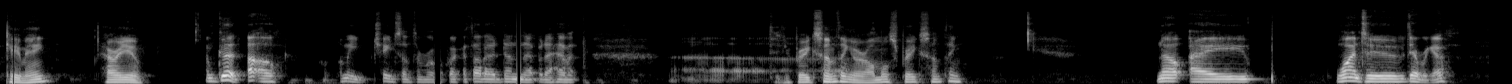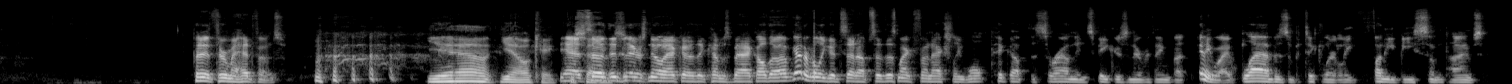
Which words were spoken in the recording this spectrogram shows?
Okay, mate. How are you? I'm good. Uh oh. Let me change something real quick. I thought I had done that, but I haven't. Did you break something or almost break something? No, I want to. There we go. Put it through my headphones. yeah, yeah, okay. Yeah, so th- there's no echo that comes back. Although I've got a really good setup, so this microphone actually won't pick up the surrounding speakers and everything. But anyway, Blab is a particularly funny beast sometimes.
